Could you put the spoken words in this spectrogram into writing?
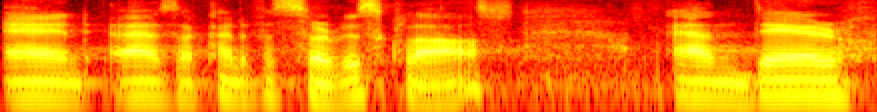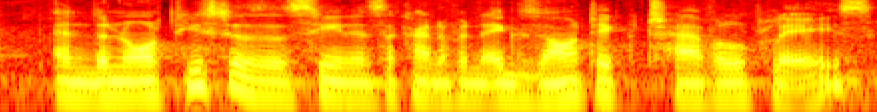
and as a kind of a service class and there and the Northeast is seen as a kind of an exotic travel place.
